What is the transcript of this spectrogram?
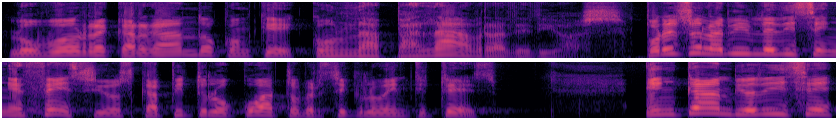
lo voy recargando con qué? Con la palabra de Dios. Por eso la Biblia dice en Efesios capítulo 4, versículo 23. En cambio dice,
